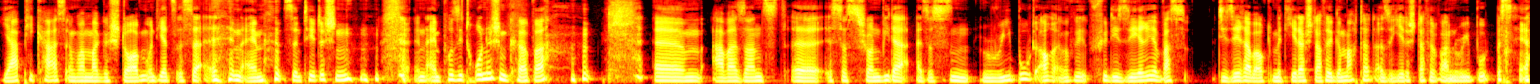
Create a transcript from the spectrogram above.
ja, Picard ist irgendwann mal gestorben und jetzt ist er in einem synthetischen, in einem positronischen Körper. ähm, aber sonst äh, ist das schon wieder, also es ist ein Reboot auch irgendwie für die Serie, was die Serie aber auch mit jeder Staffel gemacht hat. Also jede Staffel war ein Reboot bisher.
